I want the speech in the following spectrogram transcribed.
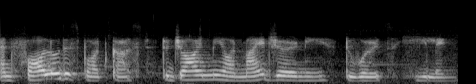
and follow this podcast to join me on my journey towards healing.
